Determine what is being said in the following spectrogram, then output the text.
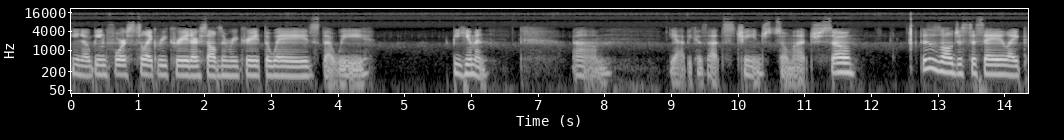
you know, being forced to like recreate ourselves and recreate the ways that we be human. Um, yeah, because that's changed so much. So, this is all just to say, like,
